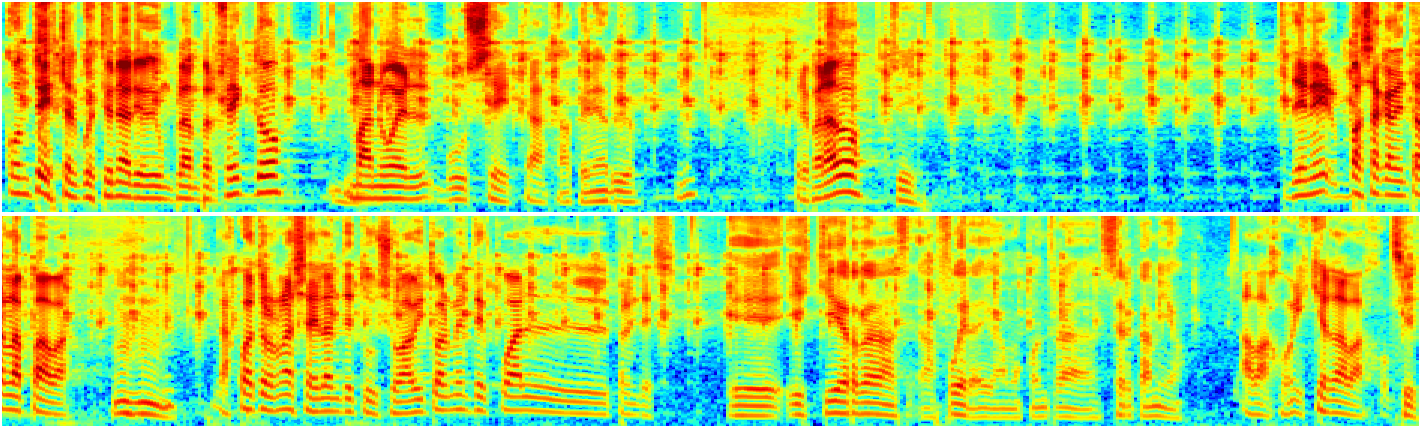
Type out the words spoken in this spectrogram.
Contesta el cuestionario de un plan perfecto, Manuel Buceta. Ah, qué nervio. ¿Preparado? Sí. Vas a calentar la pava. Las cuatro hornallas delante tuyo. Habitualmente, ¿cuál prendes? Eh, izquierda afuera, digamos, contra cerca mío. Abajo, izquierda abajo. Sí.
